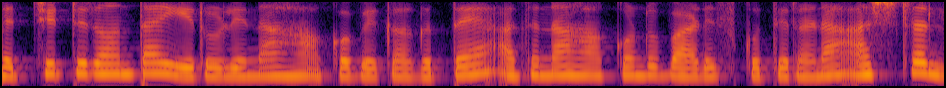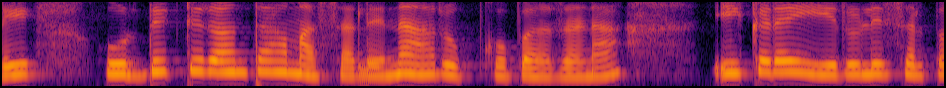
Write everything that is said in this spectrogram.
ಹೆಚ್ಚಿಟ್ಟಿರೋಂಥ ಈರುಳ್ಳಿನ ಹಾಕೋಬೇಕಾಗುತ್ತೆ. ಅದನ್ನು ಹಾಕ್ಕೊಂಡು ಬಾಡಿಸ್ಕೊತಿರೋಣ. ಅಷ್ಟರಲ್ಲಿ ಹುರಿದಿಟ್ಟಿರೋಂತಹ ಮಸಾಲೆನ ರುಬ್ಕೊಬರೋಣ. ಈ ಕಡೆ ಈರುಳ್ಳಿ ಸ್ವಲ್ಪ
